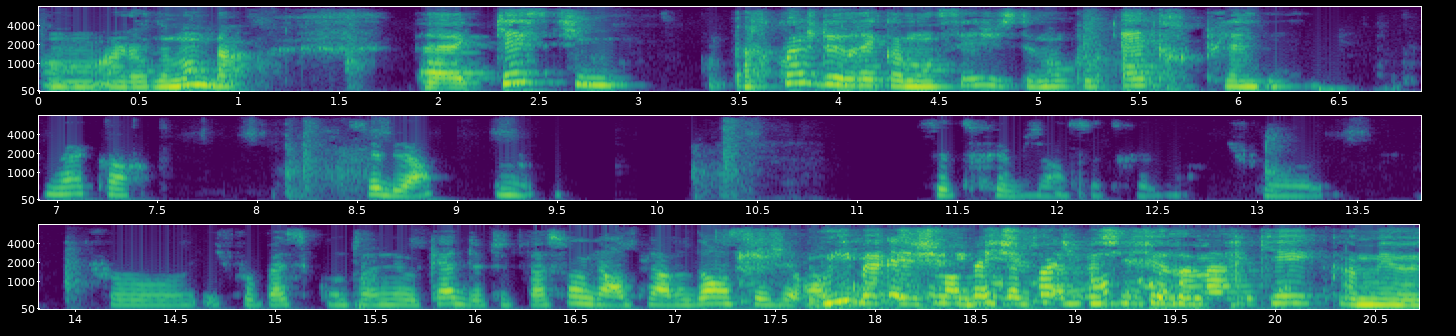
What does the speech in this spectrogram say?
en, en- en leur demandant, ben, euh, qu'est-ce qui, par quoi je devrais commencer justement pour être pleine? D'accord. C'est bien. Mm. C'est très bien, c'est très bien. Il faut, faut, il faut pas se cantonner au cadre. De toute façon, on est en plein dedans. C'est je. Oui, bah, et je, puis, je crois que je me suis fait remarquer comme, euh,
